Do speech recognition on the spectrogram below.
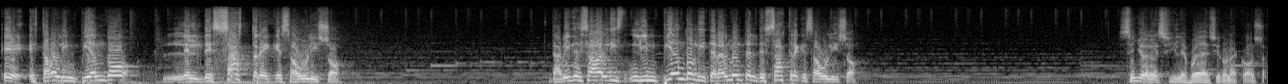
eh, estaba limpiando el desastre que Saúl hizo. David estaba limpiando literalmente el desastre que Saúl hizo. Señores, y les voy a decir una cosa.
